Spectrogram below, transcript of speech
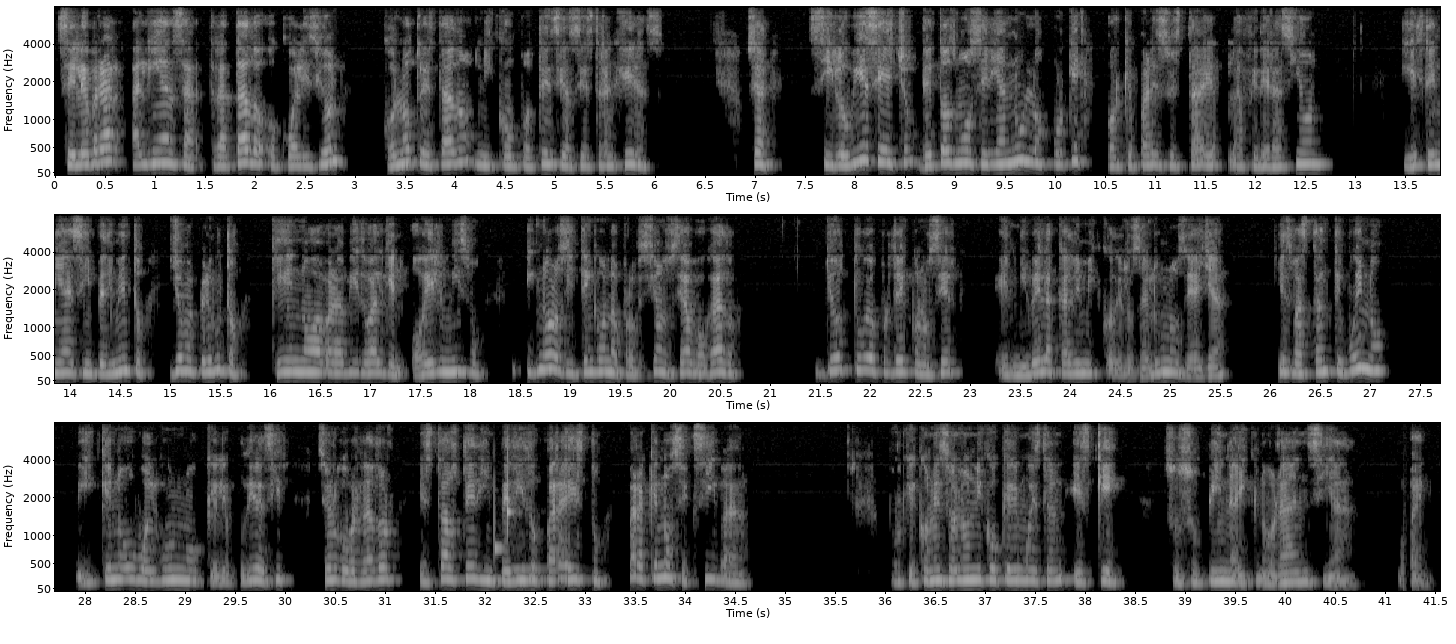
celebrar alianza, tratado o coalición con otro estado ni con potencias extranjeras. O sea, si lo hubiese hecho, de todos modos sería nulo. ¿Por qué? Porque para eso está la federación. Y él tenía ese impedimento. Yo me pregunto, ¿qué no habrá habido alguien o él mismo? Ignoro si tenga una profesión, sea, abogado. Yo tuve oportunidad de conocer el nivel académico de los alumnos de allá y es bastante bueno. Y que no hubo alguno que le pudiera decir, señor gobernador, está usted impedido para esto, para que no se exhiba porque con eso lo único que demuestran es que su supina ignorancia. Bueno,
